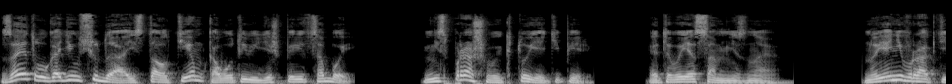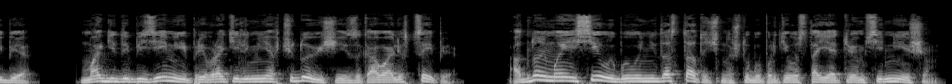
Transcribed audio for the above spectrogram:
За это угодил сюда и стал тем, кого ты видишь перед собой. Не спрашивай, кто я теперь. Этого я сам не знаю. Но я не враг тебе. Маги до беземии превратили меня в чудовище и заковали в цепи. Одной моей силы было недостаточно, чтобы противостоять трем сильнейшим,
